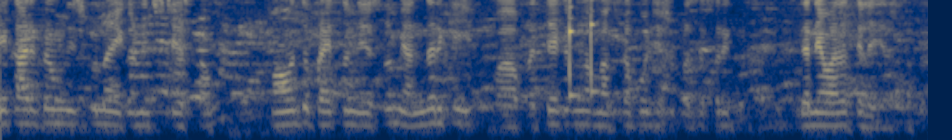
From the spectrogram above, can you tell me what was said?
ఏ కార్యక్రమం తీసుకున్నా ఇక్కడ నుంచి చేస్తాం. మా వంతు ప్రయత్నం చేస్తాం మీ అందరికీ ప్రత్యేకంగా మాకు సపోర్ట్ చేసిన ప్రతి ఒక్కరికి ధన్యవాదాలు తెలియజేస్తాం.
